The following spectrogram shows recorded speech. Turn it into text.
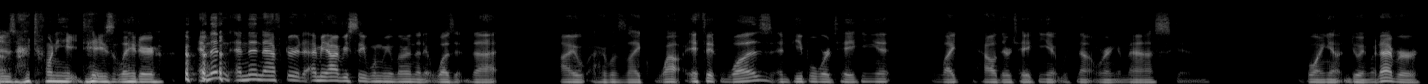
Yeah. is our 28 days later, and then and then after it, I mean, obviously when we learned that it wasn't that, I I was like, wow, if it was, and people were taking it like how they're taking it with not wearing a mask and going out and doing whatever,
